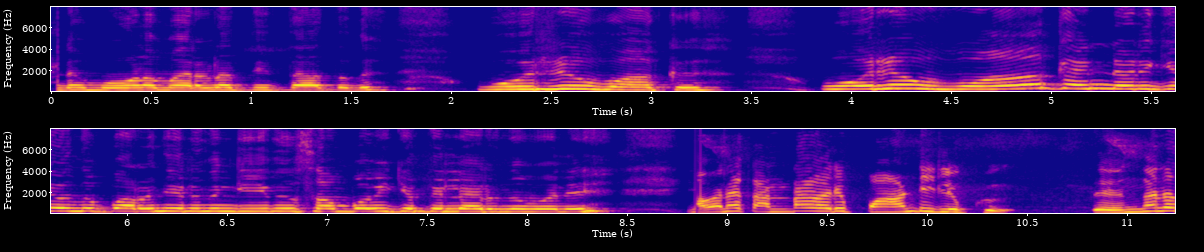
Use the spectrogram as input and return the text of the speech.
എന്റെ മോളെ മരണത്തിത്താത്തത് ഒരു വാക്ക് ഒരു വാക്ക് എന്റെ ഒരിക്കൽ ഒന്ന് പറഞ്ഞിരുന്നെങ്കിൽ ഇത് സംഭവിക്കത്തില്ലായിരുന്നു മോനെ. അവനെ കണ്ട ഒരു പാണ്ടി ലുക്ക്. ഇത് എങ്ങനെ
